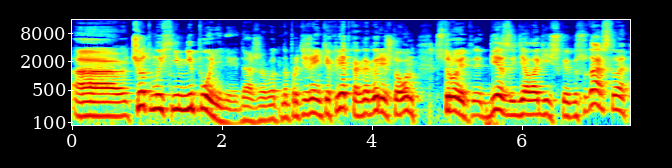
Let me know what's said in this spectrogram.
а, что-то мы с ним не поняли даже вот на протяжении тех лет, когда говорит, что он строит без идеологическое государство,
